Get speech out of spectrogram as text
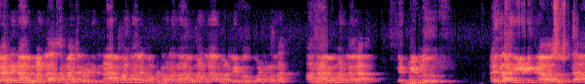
గారిని నాలుగు మండలాల సమాచారం పడింది నాలుగు మండలాలు పంపడం వల్ల నాలుగు మండలాల వాళ్ళు ఇవ్వకపోవడం వల్ల ఆ నాలుగు మండలాల ఎంపీలు హైదరాబాద్ ఈడీకి రావాల్సి వస్తే ఆ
